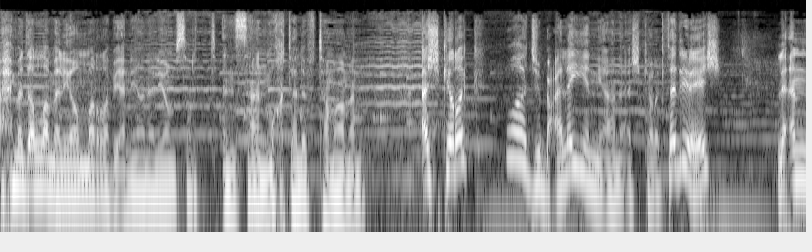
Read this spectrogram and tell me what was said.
أحمد الله مليون مرة بأني أنا اليوم صرت إنسان مختلف تماما. أشكرك واجب علي أني أنا أشكرك. تدري ليش؟ لأن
